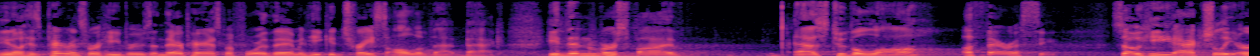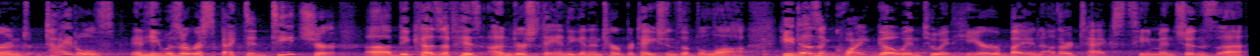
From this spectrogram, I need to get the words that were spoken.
you know, his parents were Hebrews and their parents before them, and he could trace all of that back. He then, in verse 5, as to the law, a Pharisee. So he actually earned titles, and he was a respected teacher uh, because of his understanding and interpretations of the law. He doesn't quite go into it here, but in other texts, he mentions, uh,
